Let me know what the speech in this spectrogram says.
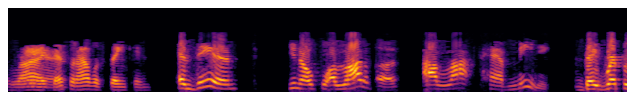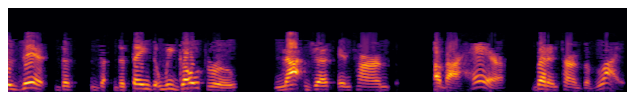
Right, and, that's what I was thinking. And then, you know, for a lot of us, our locks have meaning. They represent the, the, the things that we go through, not just in terms of our hair, but in terms of life.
